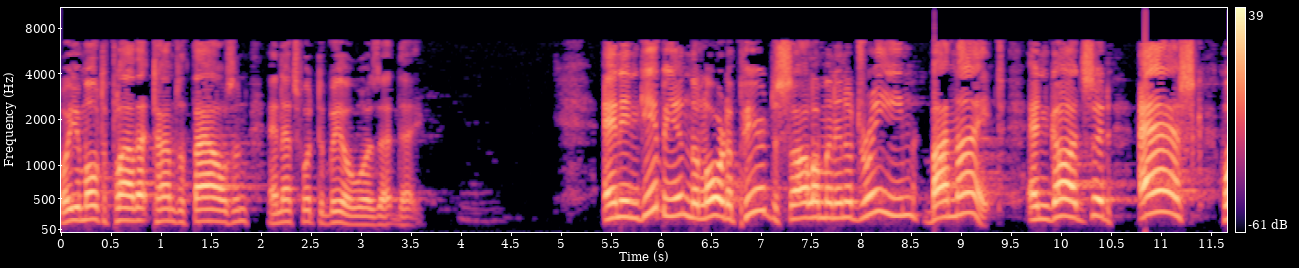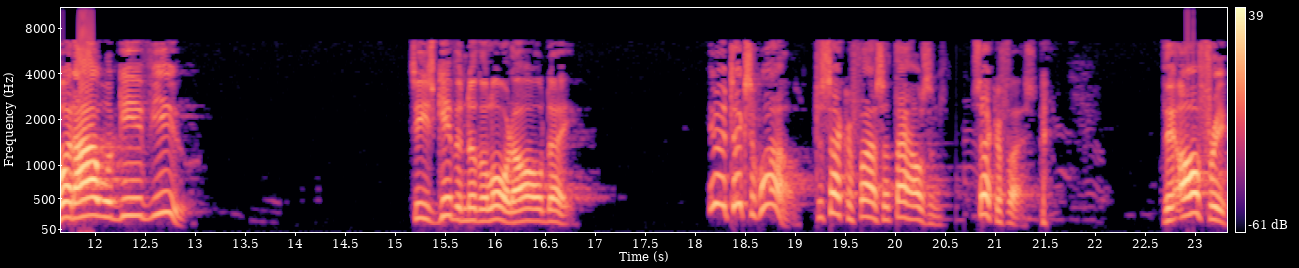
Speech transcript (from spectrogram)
Well, you multiply that times a thousand, and that's what the bill was that day. And in Gibeon, the Lord appeared to Solomon in a dream by night. And God said, ask what I will give you. See, he's given to the Lord all day. You know, it takes a while to sacrifice a thousand sacrifice. the offering,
